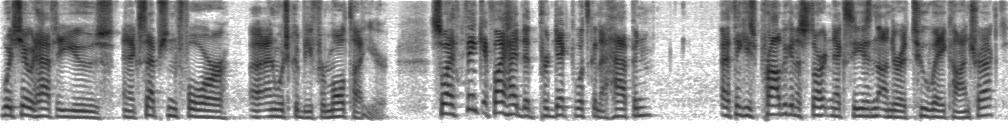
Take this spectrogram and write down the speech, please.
which they would have to use an exception for, uh, and which could be for multi-year. So I think if I had to predict what's going to happen, I think he's probably going to start next season under a two-way contract,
